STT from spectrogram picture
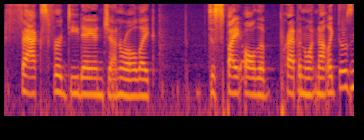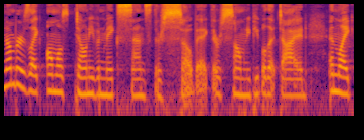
facts for D Day in general, like despite all the prep and whatnot, like those numbers like almost don't even make sense. They're so big. There's so many people that died, and like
